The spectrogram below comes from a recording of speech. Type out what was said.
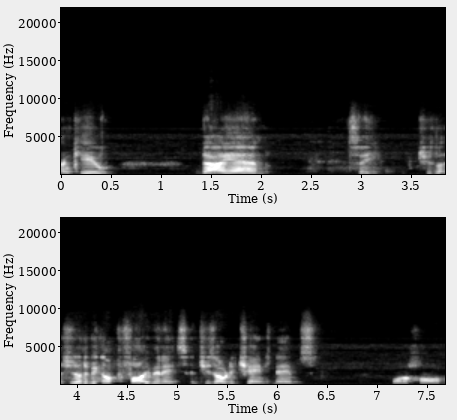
Thank you, Diane. See, she's not, she's only been on for forty minutes and she's already changed names. What a whore.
